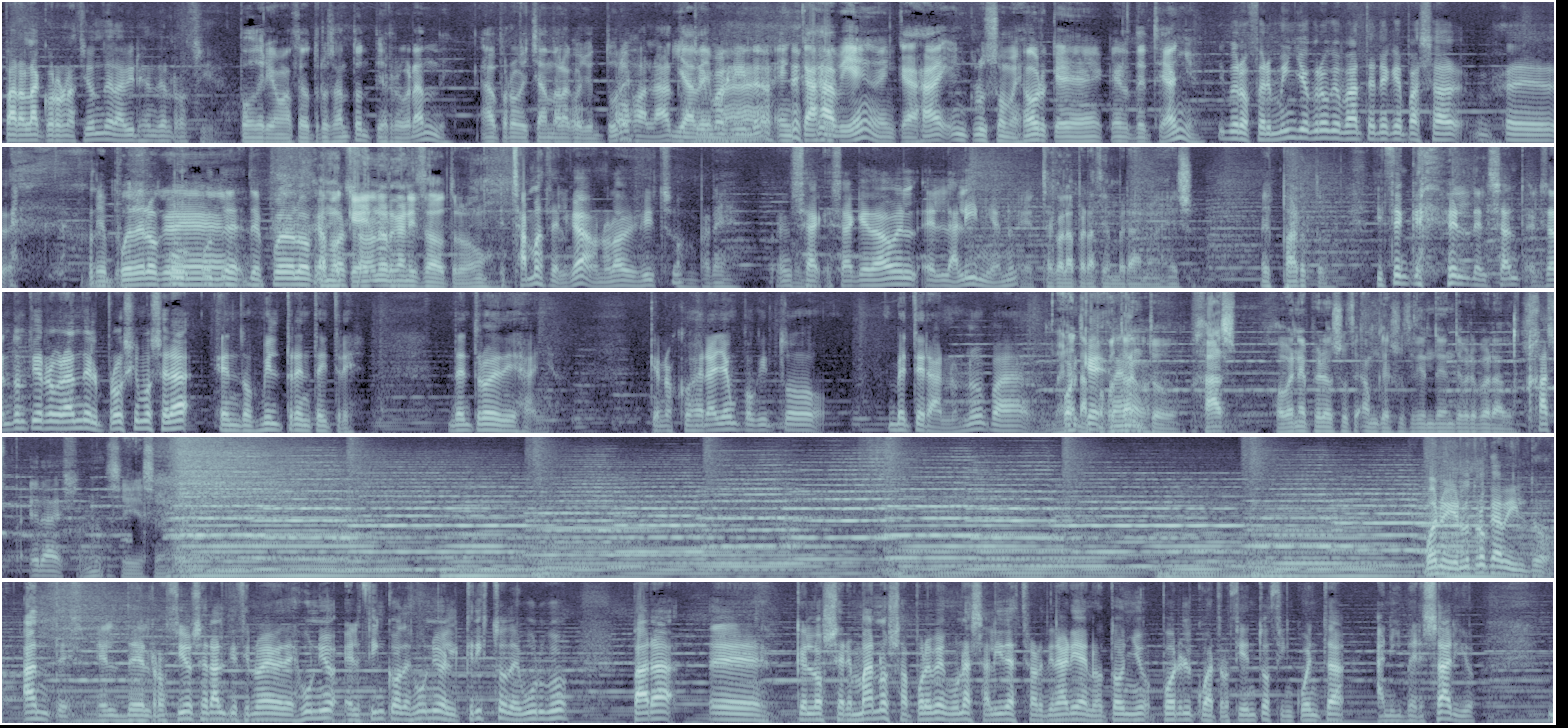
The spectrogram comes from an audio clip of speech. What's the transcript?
para la coronación de la Virgen del Rocío. Podríamos hacer otro santo entierro grande, aprovechando la coyuntura. Ojalá, y además encaja bien, encaja incluso mejor que, el de este año. Sí, pero Fermín yo creo que va a tener que pasar... Eh, después de lo que... después de lo que ha que él organiza otro. Está más delgado, ¿no lo habéis visto? Se ha, quedado en, la línea, ¿no? Está con la operación verano, es eso. Es parto. Dicen que el del Santo, el Santo Entierro Grande, el próximo será en 2033, dentro de 10 años. Que nos cogerá ya un poquito veteranos, ¿no? Para, bueno, tampoco tanto. Hasp, jóvenes pero aunque suficientemente preparados. Hasp era eso, ¿no? Sí, eso. Bueno, y el otro cabildo, antes, el del Rocío será el 19 de junio, el 5 de junio el Cristo de Burgos para eh, que los hermanos aprueben una salida extraordinaria en otoño por el 450 aniversario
